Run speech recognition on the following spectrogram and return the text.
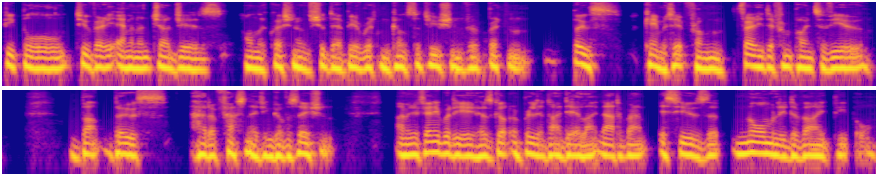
people, two very eminent judges on the question of should there be a written constitution for Britain, both came at it from very different points of view, but both had a fascinating conversation. I mean, if anybody has got a brilliant idea like that about issues that normally divide people,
